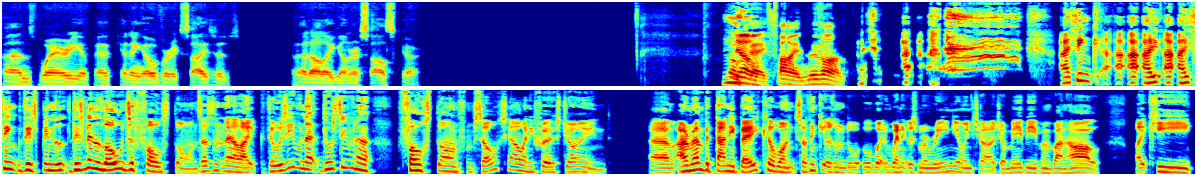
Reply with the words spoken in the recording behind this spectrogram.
fans wary about getting overexcited about Ole Gunnar Solskjaer? No. Okay, fine. Move on. I think I, I I think there's been there's been loads of false dawns, hasn't there? Like there was even a, there was even a false dawn from Solskjaer when he first joined. Um, I remember Danny Baker once. I think it was when it was Mourinho in charge, or maybe even Van Gaal. Like he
